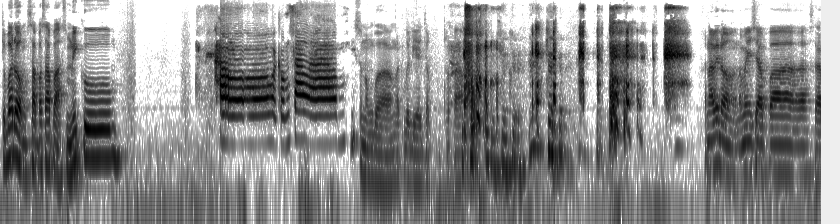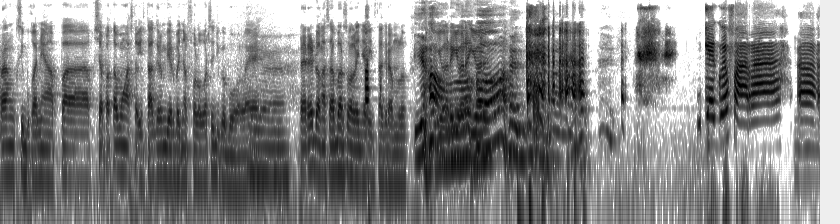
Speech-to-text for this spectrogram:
coba dong sapa-sapa. Assalamualaikum. Halo, Waalaikumsalam. Ih, seneng banget lo diajak rekaman. Kenalin dong, namanya siapa? Sekarang kesibukannya apa? Siapa tahu mau ngasih tau Instagram biar banyak followersnya juga boleh. Iya. Rere udah gak sabar soalnya nyari Instagram lo. Ya gimana, gimana, gimana? Ya gue Farah. Eh,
